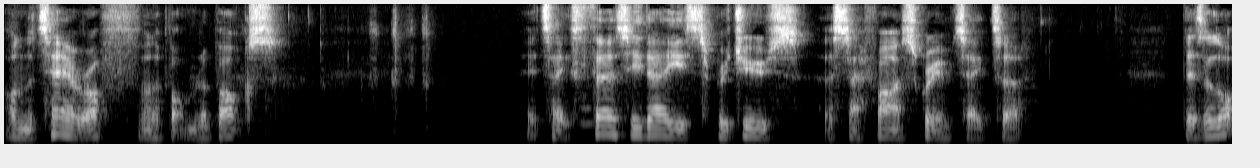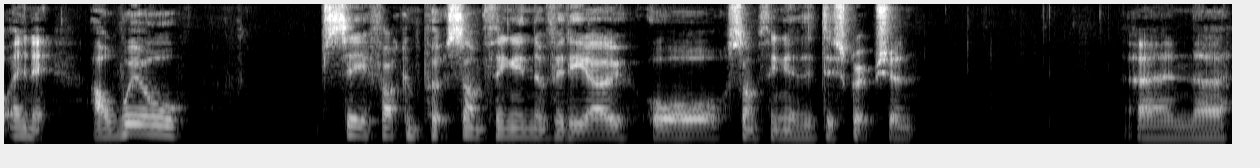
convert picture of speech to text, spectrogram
on the tear off on the bottom of the box it takes 30 days to produce a sapphire screen protector. There's a lot in it. I will see if I can put something in the video or something in the description. And uh,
